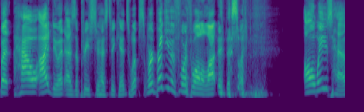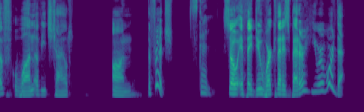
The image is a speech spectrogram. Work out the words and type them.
But how I do it as a priest who has three kids, whoops, we're breaking the fourth wall a lot in this one. Always have one of each child on the fridge. it's good. So if they do work that is better, you reward that.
